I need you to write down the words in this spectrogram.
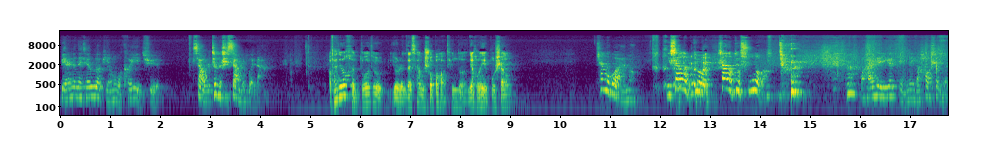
别人的那些恶评，我可以去笑着，真的是笑着回答。我发现有很多就有人在下面说不好听的，你好像也不删。删得过来吗？你删了不就 删了不就输了吗？我还是一个挺那个好胜的人，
